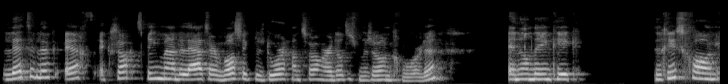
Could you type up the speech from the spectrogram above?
Letterlijk, echt, exact drie maanden later was ik dus doorgaand zwanger. Dat is mijn zoon geworden. En dan denk ik, er is gewoon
